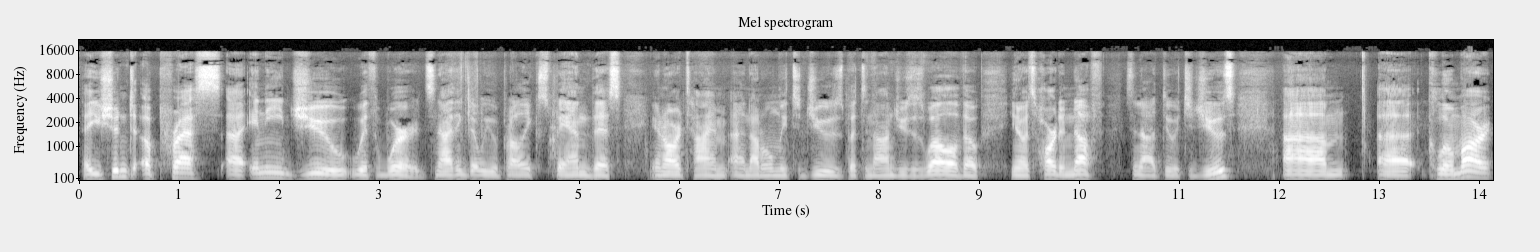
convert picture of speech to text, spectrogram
that you shouldn't oppress uh, any Jew with words. Now I think that we would probably expand this in our time uh, not only to Jews but to non-Jews as well. Although you know it's hard enough to not do it to Jews. Um, uh, klomar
